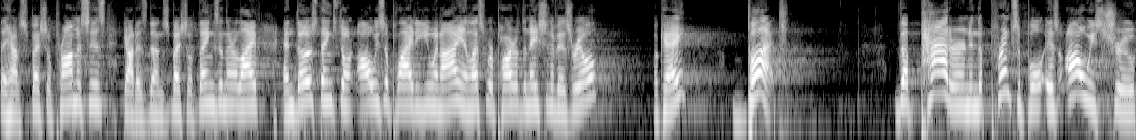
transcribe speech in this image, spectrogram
They have special promises. God has done special things in their life. And those things don't always apply to you and I unless we're part of the nation of Israel. Okay? But the pattern and the principle is always true.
